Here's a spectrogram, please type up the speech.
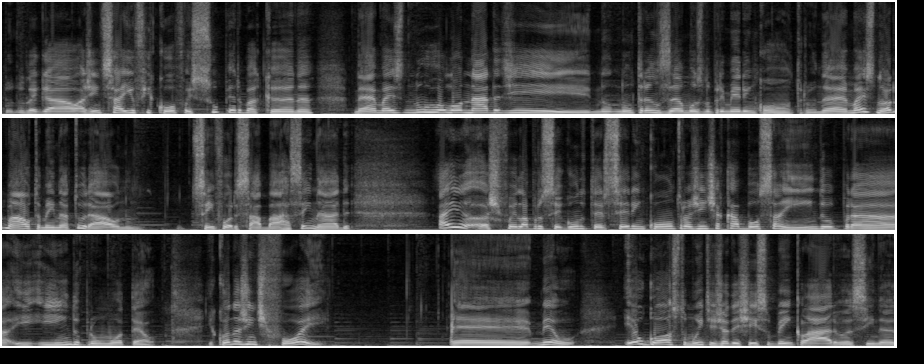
tudo legal. A gente saiu, ficou, foi super bacana, né? Mas não rolou nada de. Não, não transamos no primeiro encontro, né? Mas normal, também natural, não- sem forçar a barra, sem nada. Aí, acho que foi lá pro segundo, terceiro encontro, a gente acabou saindo pra. e, e indo pra um motel. E quando a gente foi, é, meu, eu gosto muito, e já deixei isso bem claro, assim, né?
